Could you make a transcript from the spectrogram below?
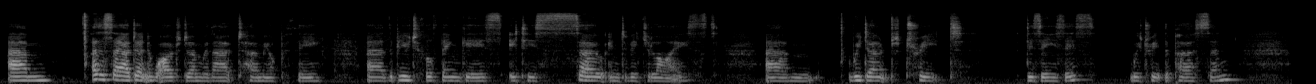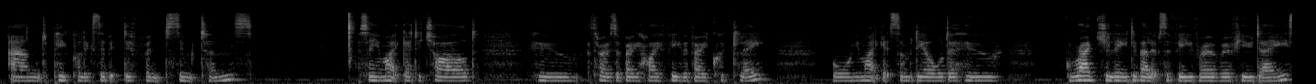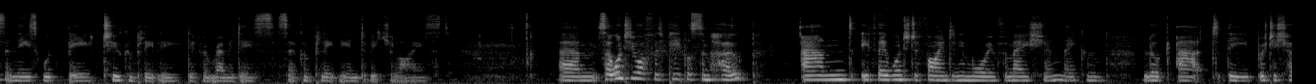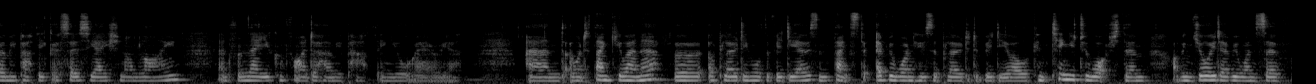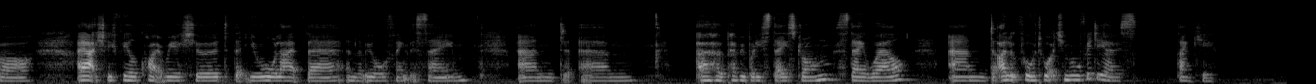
Um, as I say, I don't know what I would have done without homeopathy. Uh, the beautiful thing is it is so individualised. Um, we don't treat diseases, we treat the person and people exhibit different symptoms. So you might get a child who throws a very high fever very quickly or you might get somebody older who gradually develops a fever over a few days and these would be two completely different remedies, so completely individualised. Um, so I wanted to offer people some hope and if they wanted to find any more information they can look at the British Homeopathic Association online and from there you can find a homeopath in your area. And I want to thank you Anna for uploading all the videos and thanks to everyone who's uploaded a video. I will continue to watch them. I've enjoyed everyone so far. I actually feel quite reassured that you're all out there and that we all think the same. And um, I hope everybody stay strong, stay well and I look forward to watching more videos. Thank you.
